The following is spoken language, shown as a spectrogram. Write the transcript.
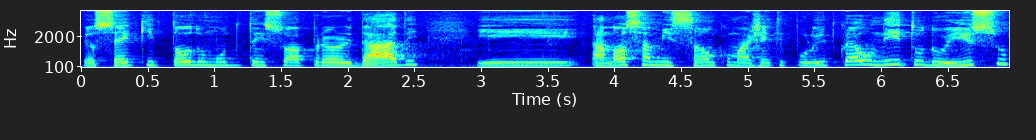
Eu sei que todo mundo tem sua prioridade e a nossa missão como agente político é unir tudo isso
